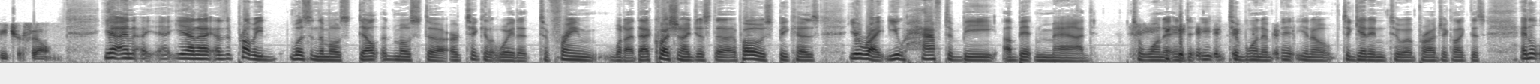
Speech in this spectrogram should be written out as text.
feature film. Yeah, and uh, yeah, and I, it probably wasn't the most del- most uh, articulate way to, to frame what I, that question I just uh, posed because you're right. You have to be a bit mad to want to to want to you know to get into a project like this. And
